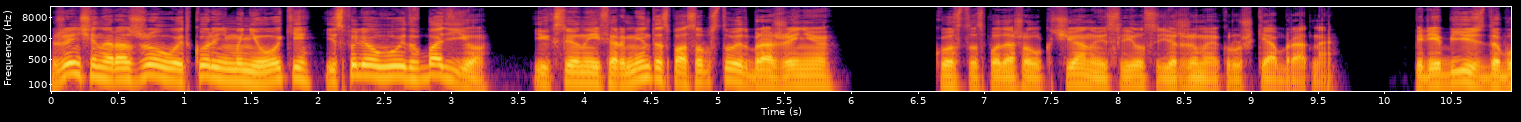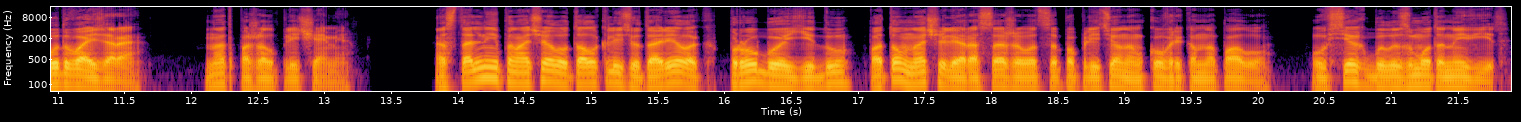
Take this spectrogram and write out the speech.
Женщины разжевывают корень маниоки и сплевывают в бадью. Их слюные ферменты способствуют брожению. Костас подошел к чану и слил содержимое кружки обратно. «Перебьюсь до Будвайзера». Над пожал плечами. Остальные поначалу толклись у тарелок, пробуя еду, потом начали рассаживаться по плетеным коврикам на полу. У всех был измотанный вид.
